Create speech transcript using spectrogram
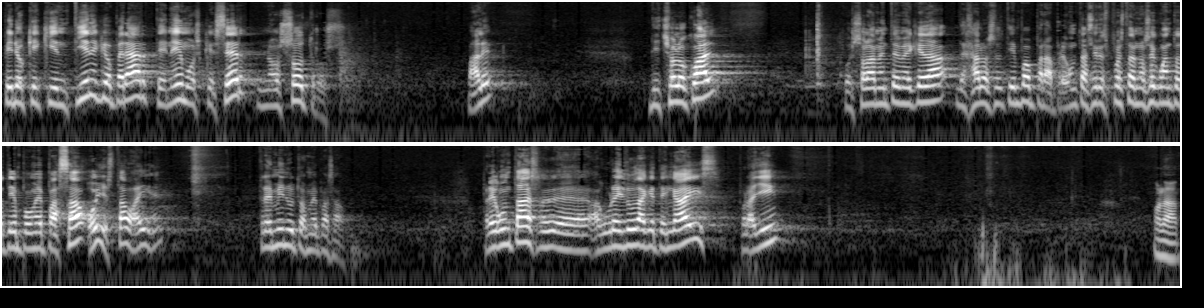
Pero que quien tiene que operar tenemos que ser nosotros. ¿Vale? Dicho lo cual, pues solamente me queda dejaros el tiempo para preguntas y respuestas. No sé cuánto tiempo me he pasado. Hoy he estado ahí, ¿eh? Tres minutos me he pasado. ¿Preguntas? Eh, ¿Alguna duda que tengáis por allí? Hola,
